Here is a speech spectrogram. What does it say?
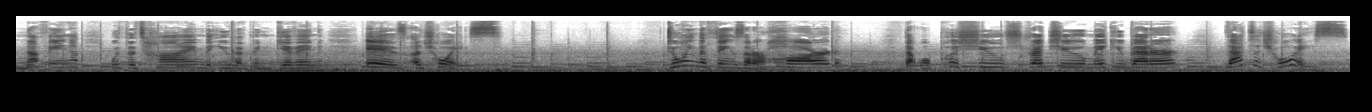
nothing with the time that you have been given is a choice. Doing the things that are hard, that will push you, stretch you, make you better, that's a choice.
